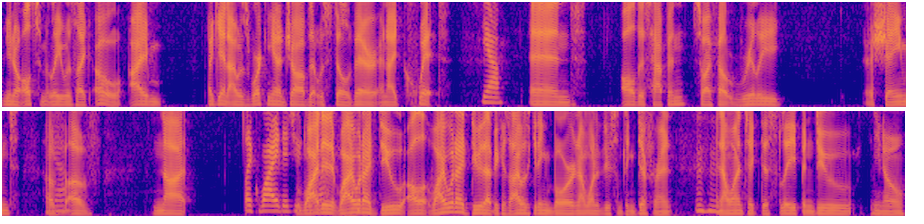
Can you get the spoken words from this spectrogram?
you know ultimately was like oh i'm again i was working at a job that was still there and i quit yeah. and all this happened so i felt really ashamed of Yeah. of not Like, why did you do why that? did why would I do all why would I do that because I was getting bored and I wanted to do something different mm-hmm. and I want to take this leap and do, you know,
